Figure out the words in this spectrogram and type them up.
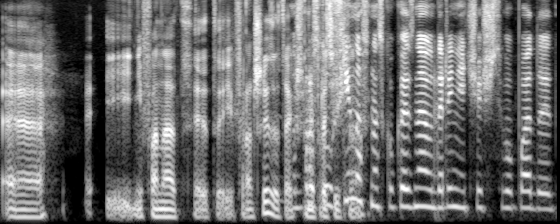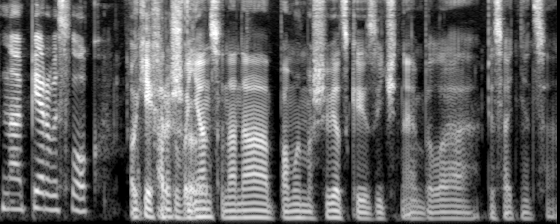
э, и не фанат этой франшизы, так ну, что Просто у финнов, насколько я знаю, ударение чаще всего падает на первый слог. Окей, хорошо. Тува Янсен, она, по-моему, шведскоязычная была писательница,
